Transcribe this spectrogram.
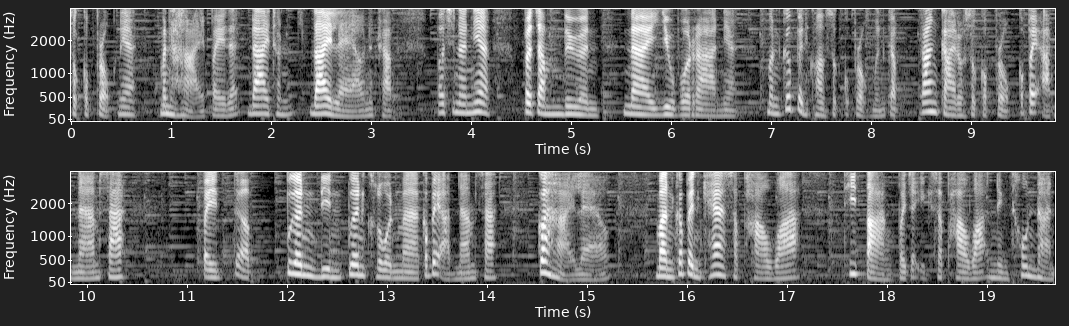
สกปรกเนี่ยมันหายไปได้ได้แล้วนะครับ เพราะฉะนั้นเนี่ยประจำเดือนในยิวโบราณเนี่ยมันก็เป็นความสกปรกเหมือนกับร่างกายเราสกปรกก็ไปอาบน้ำซะ ไปเปื้อนดินเปื้อนโคลนมาก็ไปอาบน้ำซะ ก็หายแล้ว มันก็เป็นแค่สภาวะที่ต่างไปจากอีกสภาวะหนึ่งเท่านั้น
